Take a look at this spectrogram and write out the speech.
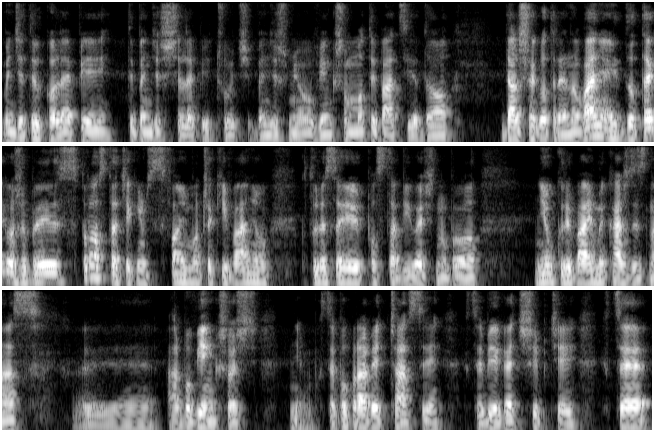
będzie tylko lepiej, ty będziesz się lepiej czuć, będziesz miał większą motywację do dalszego trenowania i do tego, żeby sprostać jakimś swoim oczekiwaniom, które sobie postawiłeś, no bo nie ukrywajmy, każdy z nas yy, albo większość, nie wiem, chce poprawiać czasy, chce biegać szybciej, chce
